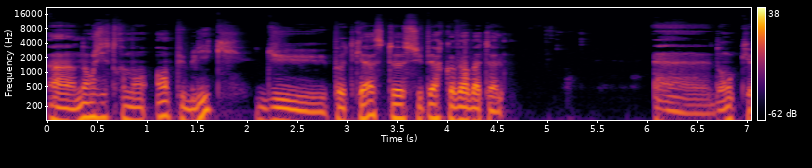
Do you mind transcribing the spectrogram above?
un enregistrement en public du podcast Super Cover Battle. Euh, donc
